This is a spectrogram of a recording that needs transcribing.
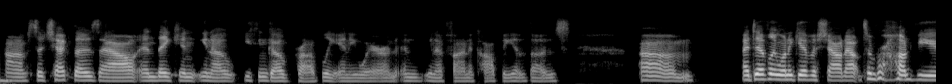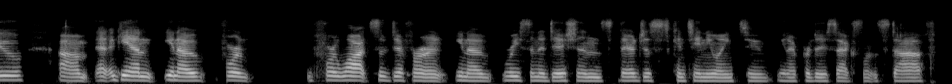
mm-hmm. um, so check those out and they can you know you can go probably anywhere and, and you know find a copy of those um, i definitely want to give a shout out to broadview um, and again you know for for lots of different you know recent editions they're just continuing to you know produce excellent stuff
